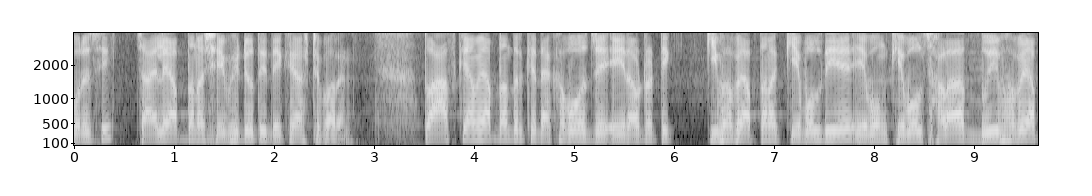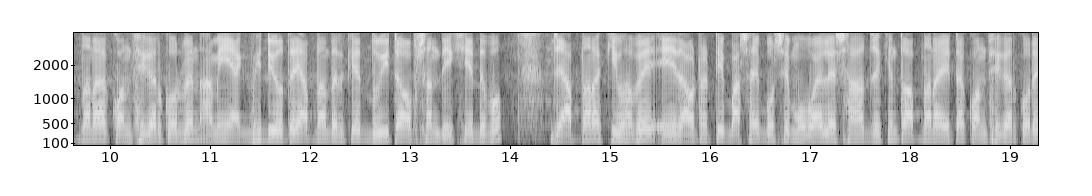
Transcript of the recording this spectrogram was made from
করেছি। চাইলে আপনারা সেই ভিডিওটি দেখে আসতে পারেন। তো আজকে আমি আপনাদেরকে দেখাবো যে এই রাউটারটি কীভাবে আপনারা কেবল দিয়ে এবং কেবল ছাড়া দুইভাবে আপনারা কনফিগার করবেন, আমি এক ভিডিওতে আপনাদেরকে দুইটা অপশান দেখিয়ে দেব যে আপনারা কীভাবে এই রাউটারটি বাসায় বসে মোবাইলের সাহায্যে কিন্তু আপনারা এটা কনফিগার করে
